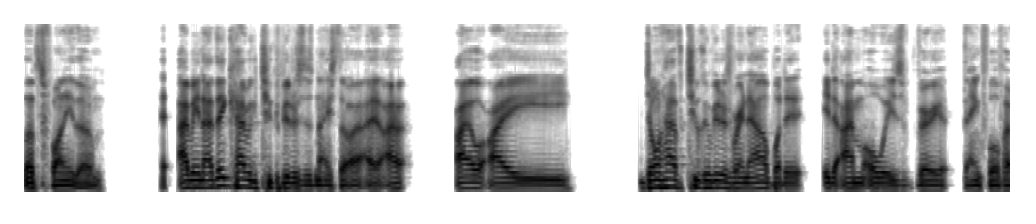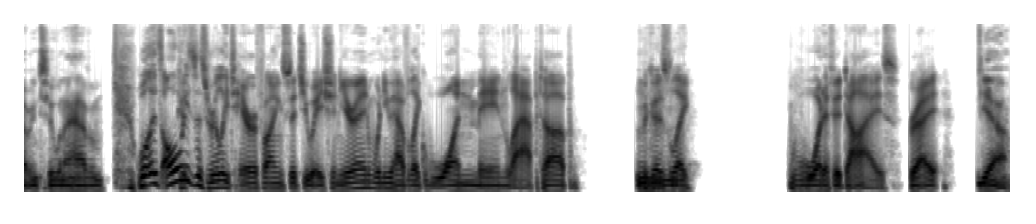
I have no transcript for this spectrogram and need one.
That's funny though. I mean, I think having two computers is nice though. I I I, I don't have two computers right now, but it, it I'm always very thankful of having two when I have them. Well, it's always this really terrifying situation you're in when you have like one main laptop because Mhm. like what if it dies, right? yeah,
